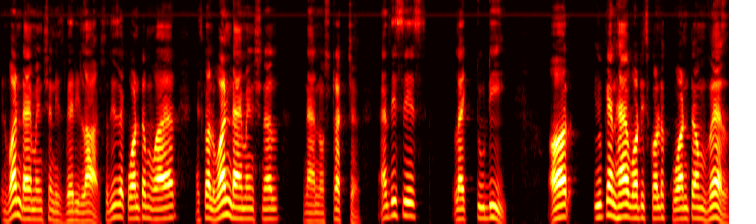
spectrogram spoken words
one dimension is very large. So, this is a quantum wire it is called one dimensional nanostructure and this is like 2D or you can have what is called a quantum well.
